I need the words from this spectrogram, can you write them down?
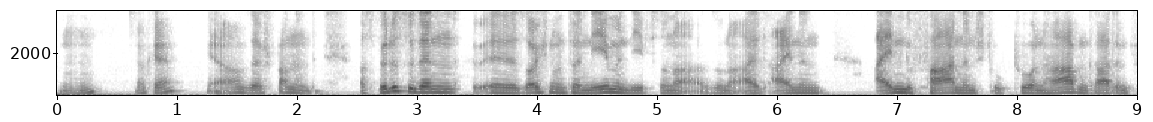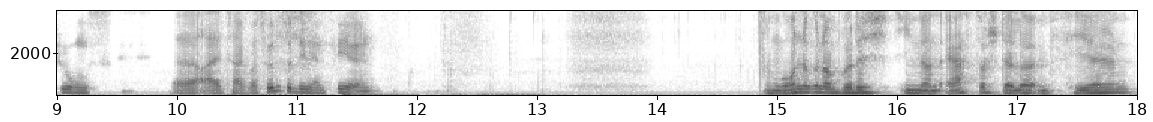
Mhm. Okay, ja, sehr spannend. Was würdest du denn äh, solchen Unternehmen, die so eine, so eine alteinen, eingefahrenen Strukturen haben, gerade im Führungsalltag, äh, was würdest du denen empfehlen? Im Grunde genommen würde ich Ihnen an erster Stelle empfehlen,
